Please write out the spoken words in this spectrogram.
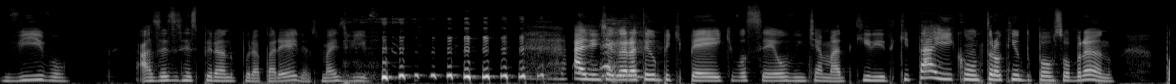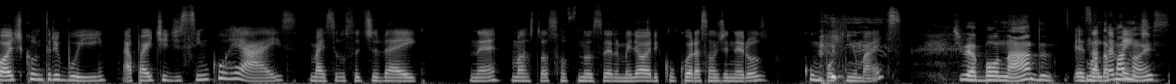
vivo, às vezes respirando por aparelhos, mas vivo. A gente agora tem um PicPay que você, ouvinte amado, querido, que tá aí com o troquinho do pão sobrando, pode contribuir a partir de cinco reais, mas se você tiver aí, né, uma situação financeira melhor e com o coração generoso, com um pouquinho mais. Se tiver abonado, manda pra Exatamente. nós.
